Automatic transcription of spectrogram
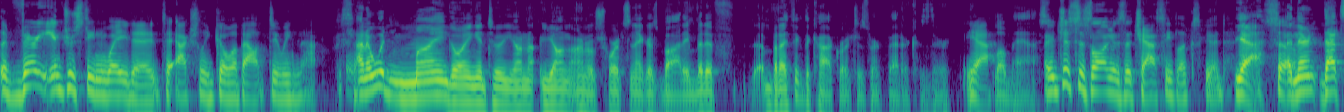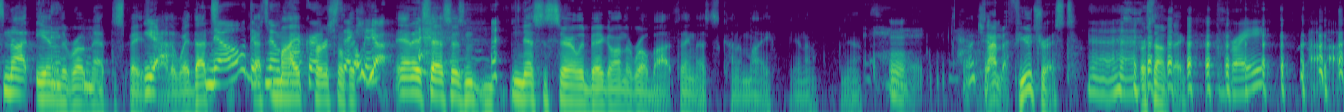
a very interesting way to, to actually go about doing that. And I wouldn't mind going into a young, young Arnold Schwarzenegger's body, but if, but I think the cockroaches work better because they're Yeah. low mass. Uh, Just as long as the chassis looks good. Yeah, So and they're, that's not in the roadmap to space, Yeah. by the way. That's No, there's that's no my cockroach personal section? Oh, yeah. NSS isn't necessarily big on the robot thing. That's kind of my, you know, yeah. I'm a futurist or something. right? Uh,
